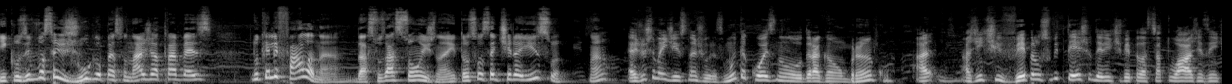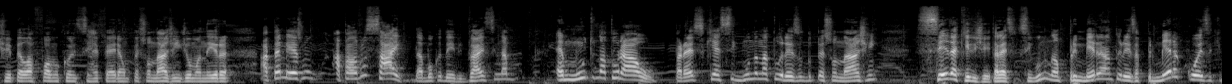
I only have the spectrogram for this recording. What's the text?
Inclusive você julga o personagem através do que ele fala, né? Das suas ações, né? Então se você tira isso, né? É justamente isso, né, Juras? Muita coisa no Dragão Branco, a, a gente vê pelo subtexto dele, a gente vê pelas tatuagens, a gente vê pela forma como ele se refere a um personagem de uma maneira. Até mesmo a palavra sai da boca dele, vai assim na. É muito natural. Parece que é a segunda natureza do personagem ser daquele jeito. Aliás, segundo não, primeira natureza. A primeira coisa que,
